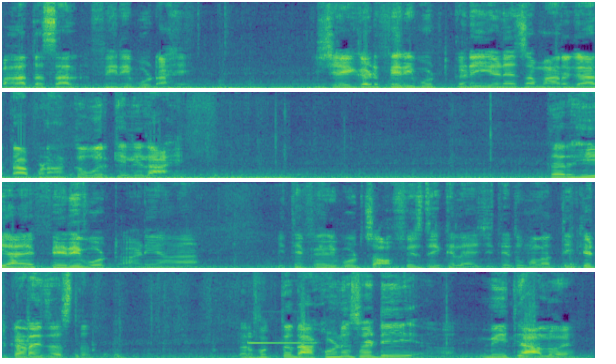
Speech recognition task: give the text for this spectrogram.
पाहत असाल फेरीबोट आहे. जयगड फेरीबोटकडे येण्याचा मार्ग आता आपण हा कव्हर केलेला आहे. तर ही आहे फेरीबोट आणि हा इथे फेरीबोटचं ऑफिस देखील आहे जिथे तुम्हाला तिकीट काढायचं असतं. तर फक्त दाखवण्यासाठी मी इथे आलो आहे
